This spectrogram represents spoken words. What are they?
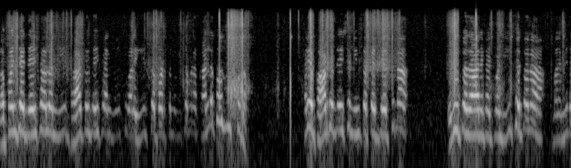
ప్రపంచ దేశాలన్నీ భారతదేశాన్ని చూసి వాళ్ళ ఈర్చపడుతున్న విషయం మన కళ్ళతో చూస్తున్నాం. అరే భారతదేశం ఇంత పెద్ద ఎత్తున ఎదుగుతుందా అనేటటువంటి ఈర్చతోన మన మీద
